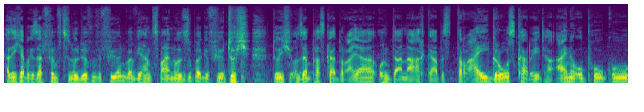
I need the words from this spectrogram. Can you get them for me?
Also ich habe gesagt, 5 0 dürfen wir führen, weil wir haben 2-0 super geführt durch, durch unseren Pascal Breyer. Und danach gab es drei Großkaräter, eine Opoku,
